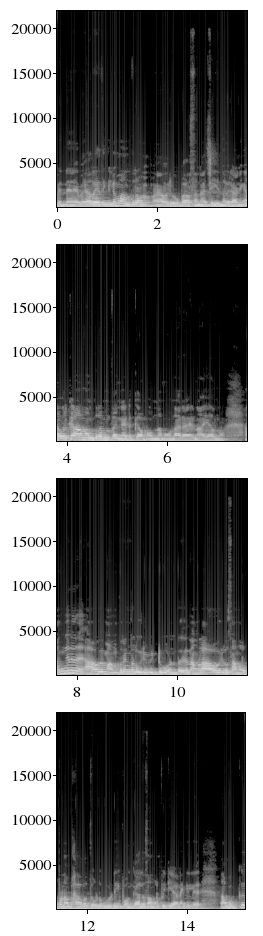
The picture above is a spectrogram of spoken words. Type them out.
പിന്നെ വേറെ ഏതെങ്കിലും മന്ത്രം ഒരു ഉപാസന ചെയ്യുന്നവരാണെങ്കിൽ അവർക്ക് ആ മന്ത്രം തന്നെ എടുക്കാം. ഓം നമോ നാരായണായ എന്നോ. അങ്ങനെ ആ ഒരു മന്ത്രങ്ങൾ ഉരുവിട്ടുകൊണ്ട് നമ്മൾ ആ ഒരു സമർപ്പണ ഭാവത്തോടു കൂടി പൊങ്കാല സമർപ്പിക്കുകയാണെങ്കിൽ നമുക്ക്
